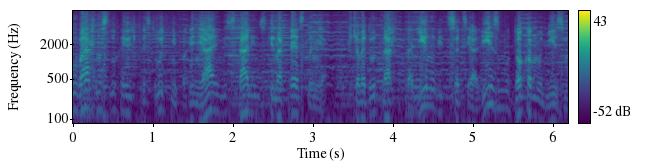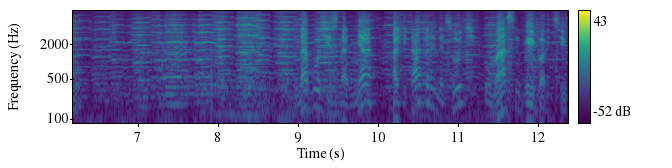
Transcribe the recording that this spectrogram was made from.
Уважно слухають присутні про геніальні сталінські накреслення, що ведуть нашу країну від соціалізму до комунізму. Набуті знання агітатори несуть у маси виборців.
